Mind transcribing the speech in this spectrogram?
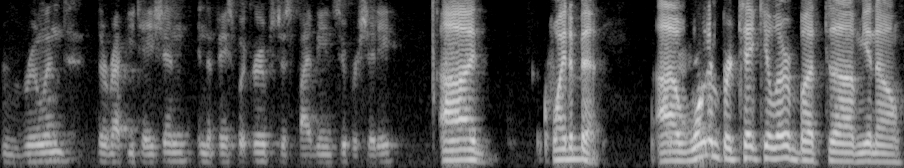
ruined their reputation in the Facebook groups just by being super shitty? uh, quite a bit. Uh, one in particular, but um, you know,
